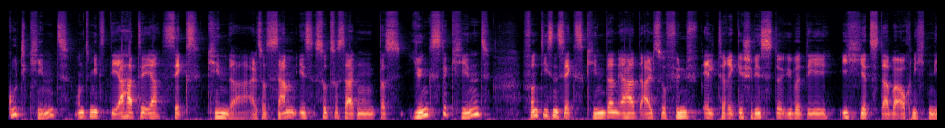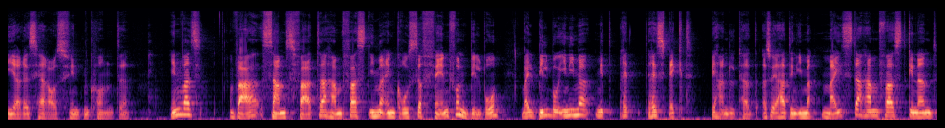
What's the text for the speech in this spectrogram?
Gutkind und mit der hatte er sechs Kinder. Also Sam ist sozusagen das jüngste Kind von diesen sechs Kindern. Er hat also fünf ältere Geschwister, über die ich jetzt aber auch nicht Näheres herausfinden konnte. Jedenfalls war Sams Vater Hamfast immer ein großer Fan von Bilbo, weil Bilbo ihn immer mit Respekt behandelt hat. Also er hat ihn immer Meister Hamfast genannt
